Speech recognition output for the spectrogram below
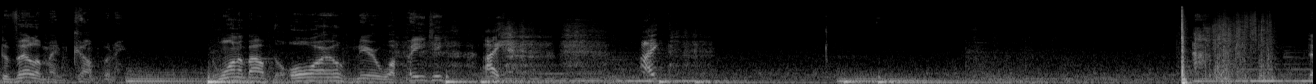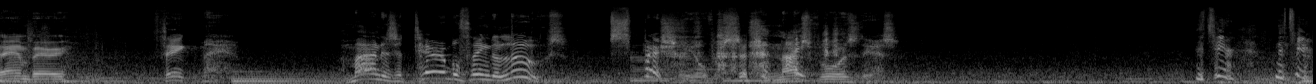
Development Company. The one about the oil near Wapiti? I... I... Danbury, think, man. A mind is a terrible thing to lose, especially over such a nice I- floor as this. It's here. It's here.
